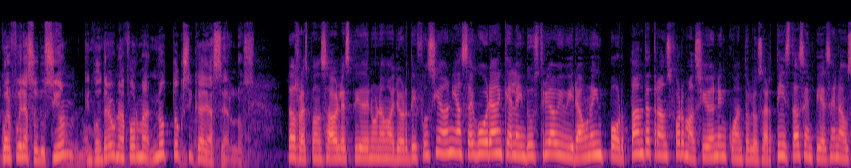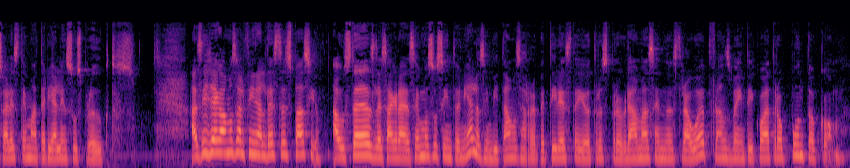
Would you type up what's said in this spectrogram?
¿Cuál fue la solución? Encontrar una forma no tóxica de hacerlos. Los responsables piden una mayor difusión y aseguran que la industria vivirá una importante transformación en cuanto los artistas empiecen a usar este material en sus productos. Así llegamos al final de este espacio. A ustedes les agradecemos su sintonía. Los invitamos a repetir este y otros programas en nuestra web france24.com.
